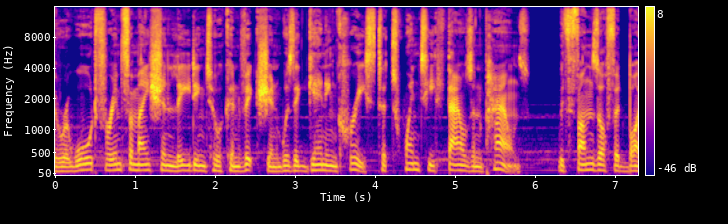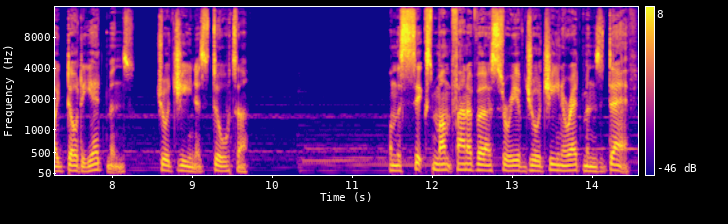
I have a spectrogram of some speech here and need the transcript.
The reward for information leading to a conviction was again increased to £20,000, with funds offered by Doddy Edmonds, Georgina's daughter. On the six month anniversary of Georgina Edmonds' death,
